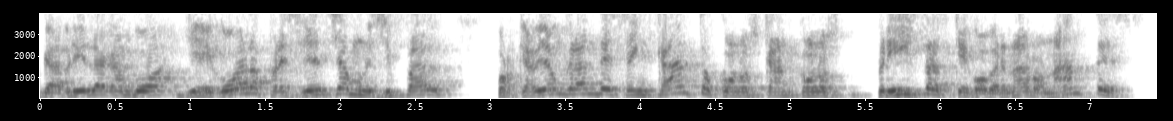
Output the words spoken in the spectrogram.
Gabriela Gamboa llegó a la presidencia municipal porque había un gran desencanto con los, con los priistas que gobernaron antes.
